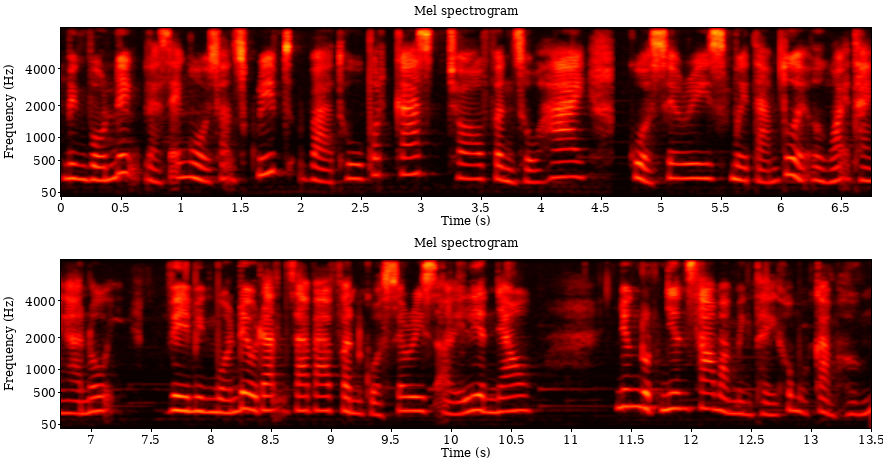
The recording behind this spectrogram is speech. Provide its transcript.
Mình vốn định là sẽ ngồi soạn script và thu podcast cho phần số 2 của series 18 tuổi ở ngoại thành Hà Nội vì mình muốn đều đặn ra ba phần của series ấy liền nhau. Nhưng đột nhiên sao mà mình thấy không có cảm hứng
